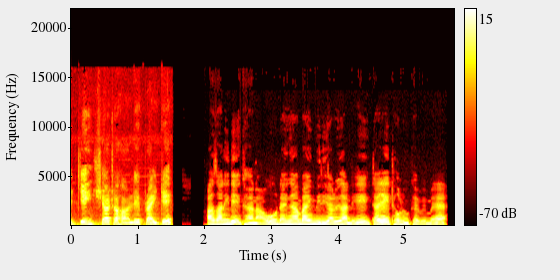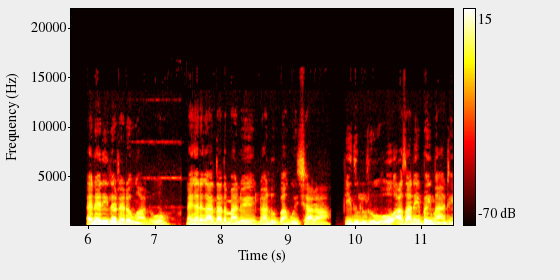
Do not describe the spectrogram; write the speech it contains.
အကျဉ်းရှာထားဟာလေ Friday အာဇာနည်နေ့အခမ်းအနားကိုနိုင်ငံပိုင်မီဒီယာတွေကနေဓာတ်ရိုက်ထုတ်လွှင့်ခဲ့ပေမဲ့ NLD လက်ထက်တုန်းကလိုနိုင်ငံတကာသားသမန်တွေလွမ်းလူပန်းခွေချတာပြည်သူလူထုကိုအာဇာနည်ဗိမ္မာန်အထိ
